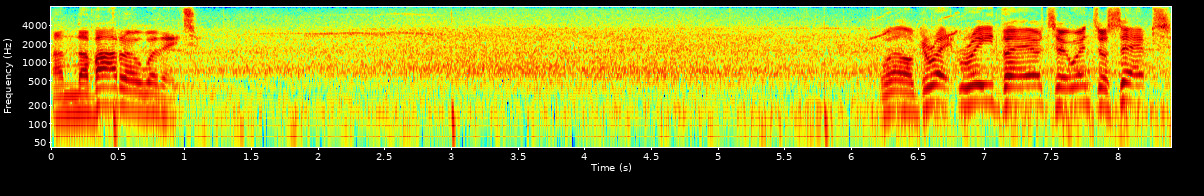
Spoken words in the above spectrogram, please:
And Navarro with it. Well, great read there to intercept.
